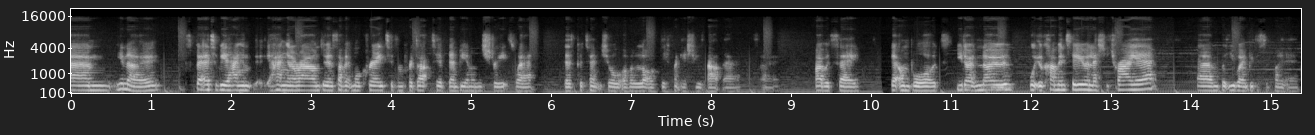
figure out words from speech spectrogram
Um, you know, it's better to be hanging hanging around doing something more creative and productive than being on the streets where there's potential of a lot of different issues out there. So I would say get on board. You don't know what you're coming to unless you try it, um, but you won't be disappointed.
